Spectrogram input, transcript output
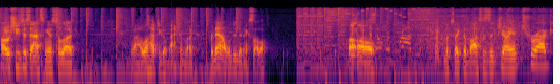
Oh, she's just asking us to look. Wow, we'll have to go back and look. For now, we'll do the next level. Uh oh. Looks like the boss is a giant truck.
